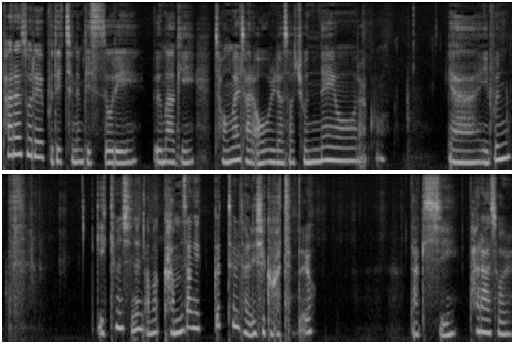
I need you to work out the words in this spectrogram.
파라솔에 부딪히는 빗소리, 음악이 정말 잘 어울려서 좋네요. 라고. 야, 이분, 익현 씨는 아마 감상의 끝을 달리실 것 같은데요. 낚시, 파라솔,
